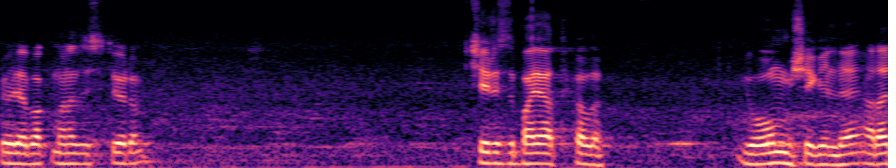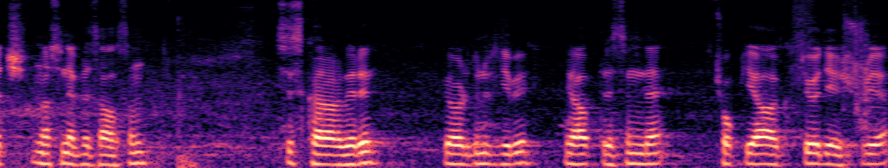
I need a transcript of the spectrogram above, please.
şöyle bakmanızı istiyorum. İçerisi bayağı tıkalı. Yoğun bir şekilde araç nasıl nefes alsın siz karar verin. Gördüğünüz gibi yağ filtresinde çok yağ akıtıyor diye şuraya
